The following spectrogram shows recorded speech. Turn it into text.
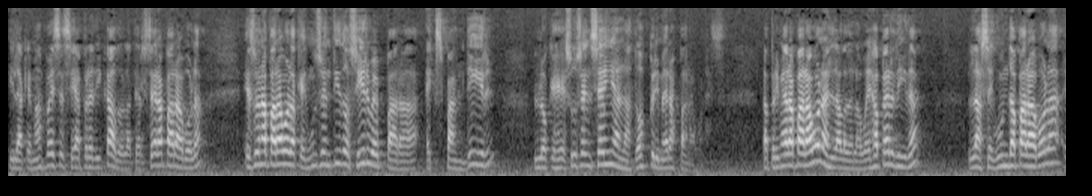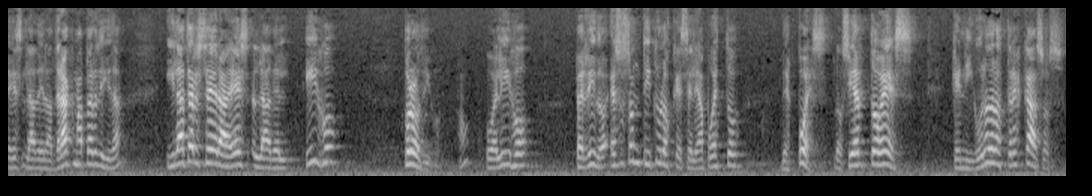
y la que más veces se ha predicado. La tercera parábola es una parábola que en un sentido sirve para expandir lo que Jesús enseña en las dos primeras parábolas. La primera parábola es la de la oveja perdida, la segunda parábola es la de la dracma perdida y la tercera es la del hijo pródigo o el hijo perdido. Esos son títulos que se le ha puesto después. Lo cierto es que en ninguno de los tres casos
